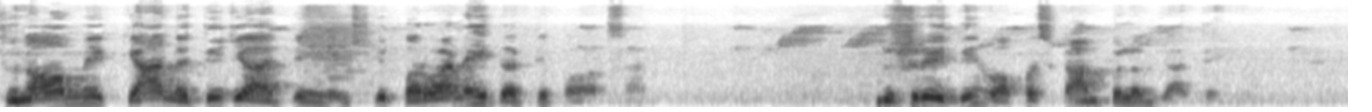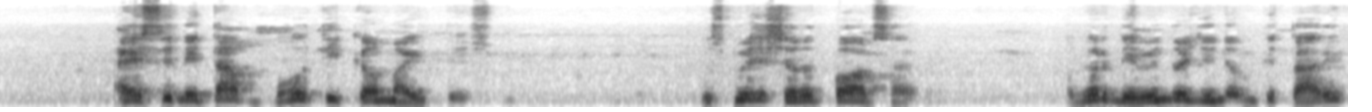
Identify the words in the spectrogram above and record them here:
चुनाव में क्या नतीजे आते हैं उसकी परवाह नहीं करते पवार साहब। दूसरे दिन वापस काम पे लग जाते हैं। ऐसे नेता बहुत ही कम आए देश में उसमें से शरद पवार साहब अगर देवेंद्र जी ने उनकी तारीफ़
